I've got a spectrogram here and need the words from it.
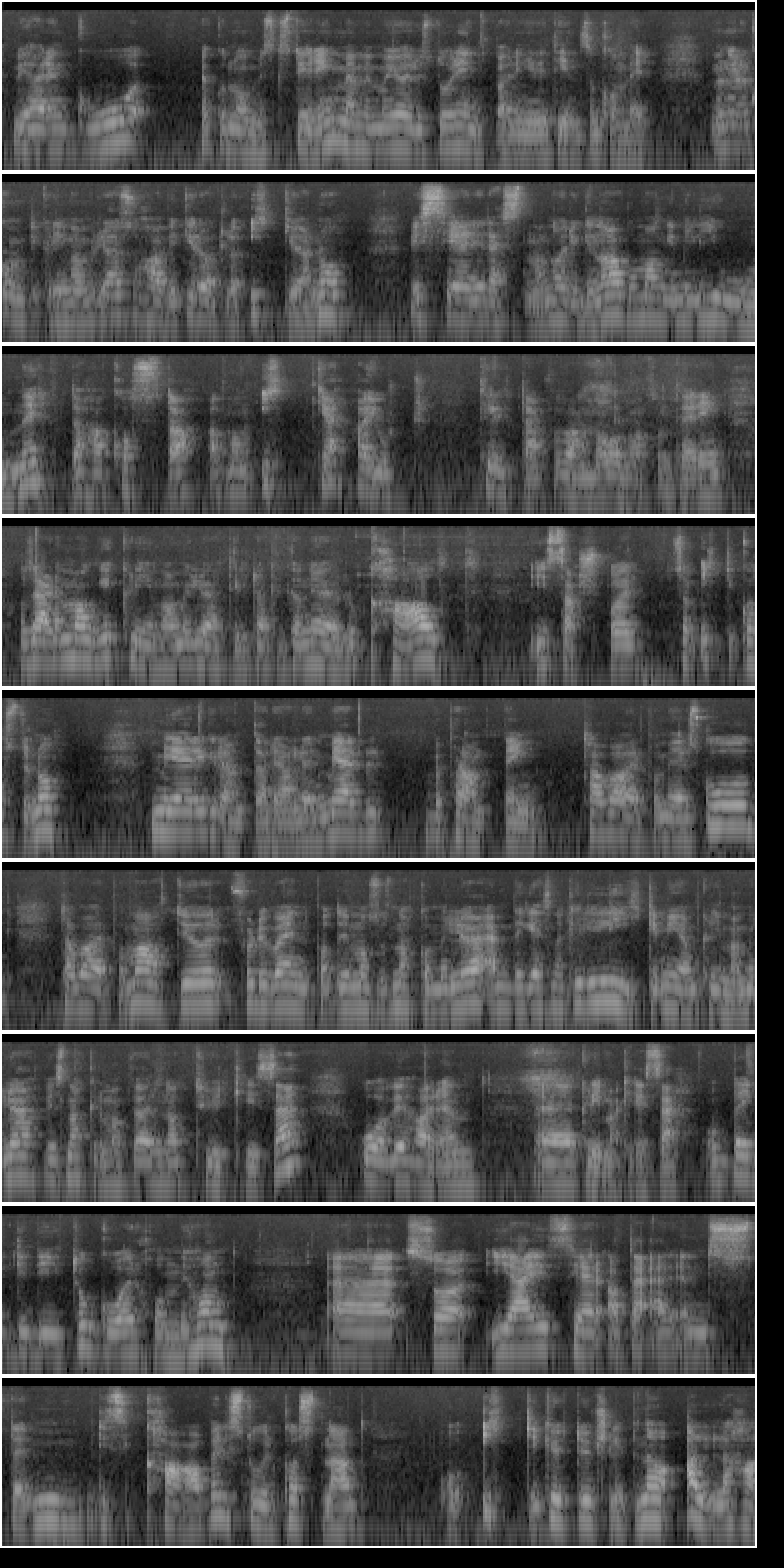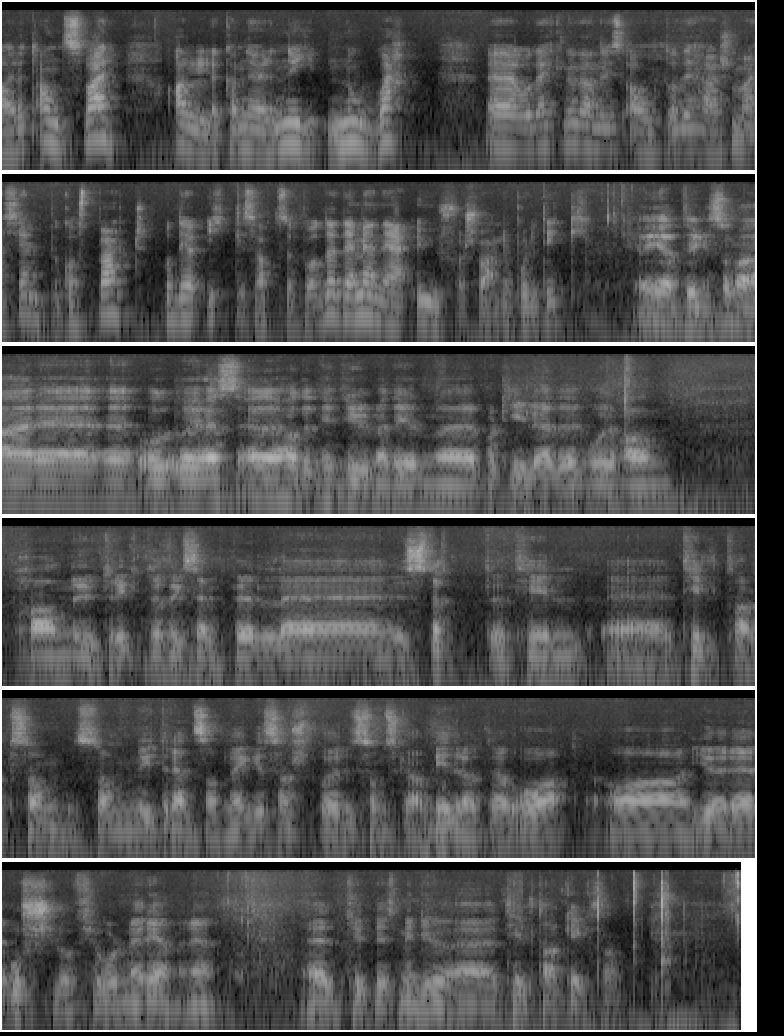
Vi har en god økonomisk styring, men vi må gjøre store innsparinger i tiden som kommer. Men når det kommer til klima og miljø, så har vi ikke råd til å ikke gjøre noe. Vi ser i resten av Norge nå hvor mange millioner det har kosta at man ikke har gjort tiltak for vann- og overvannshåndtering. Og så er det mange klima- og miljøtiltak vi kan gjøre lokalt i Sarpsborg som ikke koster noe. Mer grøntarealer, mer be- beplantning. Ta vare på mer skog, ta vare på matjord. For du var inne på at vi må også snakke om miljø. MDG snakker like mye om klima og miljø. Vi snakker om at vi har en naturkrise, og vi har en eh, klimakrise. Og begge de to går hånd i hånd. Eh, så jeg ser at det er en risikabel stor kostnad å ikke kutte utslippene, og alle har et ansvar. Alle kan gjøre noe. Eh, og det er ikke nødvendigvis alt av det her som er kjempekostbart. Og det å ikke satse på det, det mener jeg er uforsvarlig politikk. En ting som er eh, Og og jeg hadde et intervju med din eh, partileder hvor han, han uttrykte f.eks. Eh, støtte til eh, tiltak som, som nytt renseanlegg i Sarpsborg, som skal bidra til å, å gjøre Oslofjorden renere. Eh, typisk miljøtiltak, ikke sant.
